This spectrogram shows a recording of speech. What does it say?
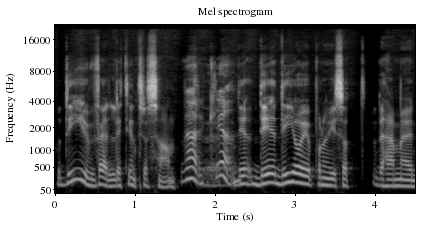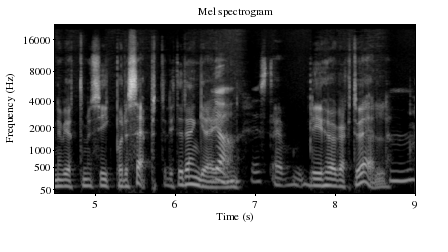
Och det är ju väldigt intressant. Verkligen. Det, det, det gör ju på något vis att det här med ni vet, musik på recept, lite den Ja, grejen, det. eh, blir högaktuell. Mm.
